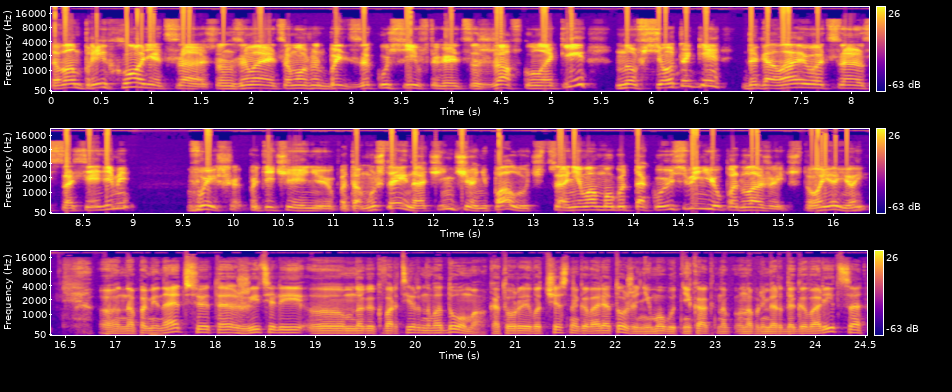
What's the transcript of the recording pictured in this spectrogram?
то вам приходится, что называется, может быть, закусив, так говорится, сжав кулаки, но все-таки договариваться с соседями выше по течению, потому что иначе ничего не получится. Они вам могут такую свинью подложить, что ой-ой-ой. Э, напоминает все это жителей э, многоквартирного дома, которые, вот честно говоря, тоже не могут никак, например, договориться,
